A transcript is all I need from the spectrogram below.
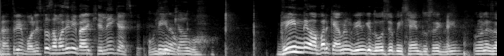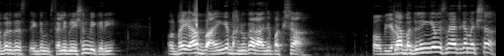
बेहतरीन बॉल इस पे समझ ही नहीं पाए खेलें क्या इस पे। तीन क्या हुआ? ग्रीन ने वहाँ पर कैमरन ग्रीन के दोस्त जो पीछे हैं दूसरे ग्रीन उन्होंने ज़बरदस्त एकदम सेलिब्रेशन भी करी। और भाई अब आएँगे भानुका राजपक्षा। अब क्या बदलेंगे इस मैच का नक्शा?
